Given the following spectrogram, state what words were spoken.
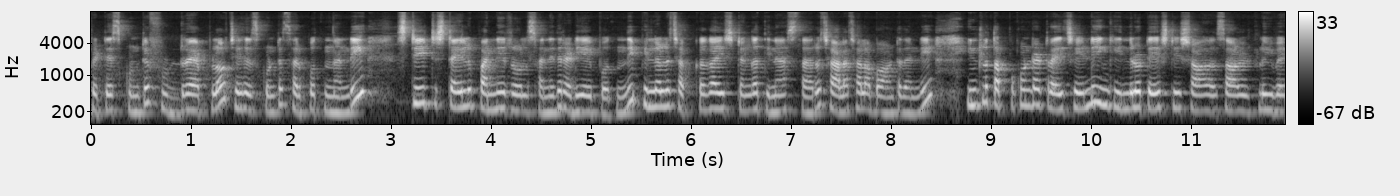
పెట్టేసుకుంటే ఫుడ్ ర్యాప్లో చేసేసుకుంటే సరిపోతుందండి. స్ట్రీట్ స్టైల్ పన్నీర్ రోల్స్ అనేది రెడీ అయిపోతుంది. పిల్లలు చక్కగా ఇష్టంగా తినేస్తారు. చాలా చాలా బాగుంటుందండి. ఇంట్లో తప్పకుండా ట్రై చేయండి. ఇంక ఇందులో టేస్టీ సాల్ట్లు ఇవి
